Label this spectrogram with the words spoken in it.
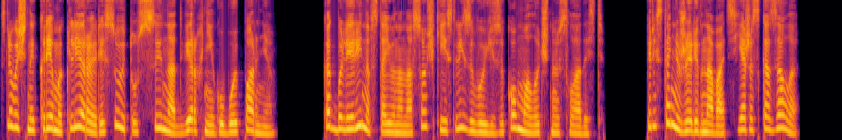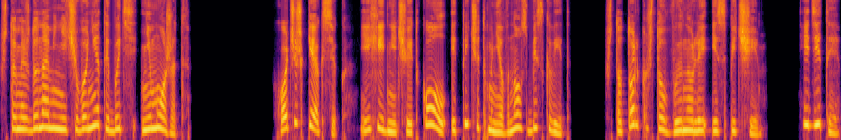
Сливочный крем эклера рисует усы над верхней губой парня. Как балерина встаю на носочки и слизываю языком молочную сладость. Перестань уже ревновать, я же сказала, что между нами ничего нет и быть не может. «Хочешь кексик?» — ехидничает Коул и тычет мне в нос бисквит, что только что вынули из печи. «Иди ты».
